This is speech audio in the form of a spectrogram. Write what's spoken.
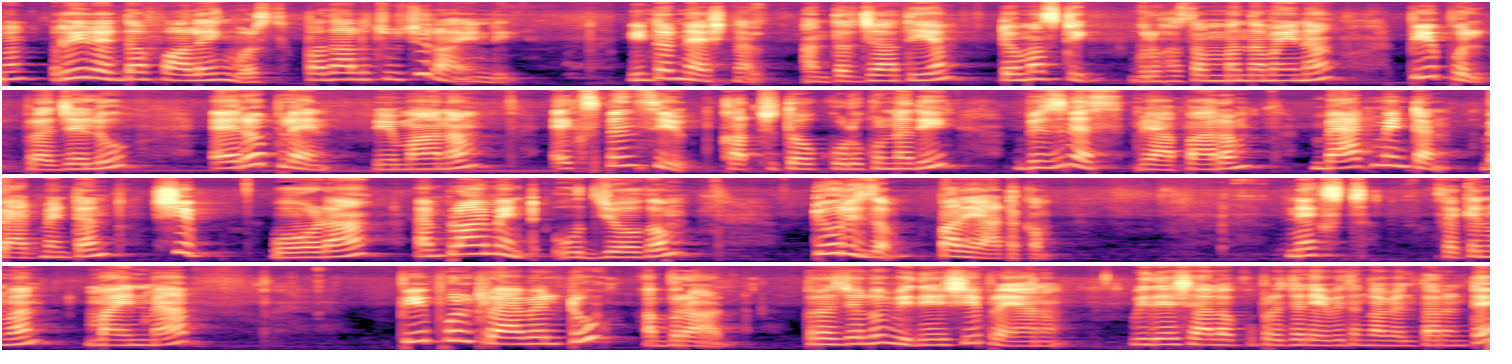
one read the following words పదాలు చూచి రాయండి. ఇంటర్నేషనల్ అంతర్జాతీయం. డొమెస్టిక్ గృహ సంబంధమైన. పీపుల్ ప్రజలు ఏరోప్లేన్ విమానం ఎక్స్పెన్సివ్ ఖర్చుతో కూడుకున్నది బిజినెస్ వ్యాపారం బ్యాడ్మింటన్ బ్యాడ్మింటన్ షిప్ ఓడా ఎంప్లాయ్మెంట్ ఉద్యోగం టూరిజం పర్యాటకం. Next second one mind map. People travel to abroad. ప్రజలు విదేశీ ప్రయాణం. విదేశాలకు ప్రజలు ఏ విధంగా వెళ్తారంటే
